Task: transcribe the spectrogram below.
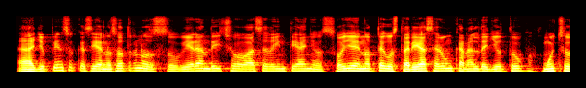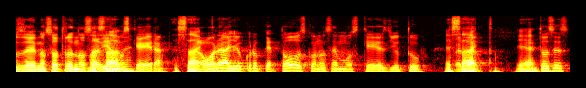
Ah, yo pienso que si a nosotros nos hubieran dicho hace 20 años, oye, ¿no te gustaría hacer un canal de YouTube? Muchos de nosotros no, No sabíamos qué era. Exacto. Ahora yo creo que todos conocemos qué es YouTube. Exacto. Entonces,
